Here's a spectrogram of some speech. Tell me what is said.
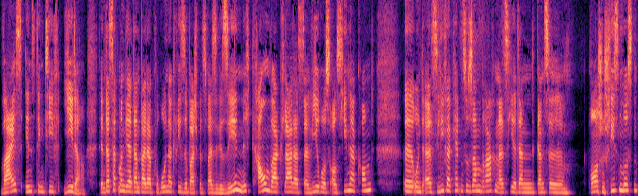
weiß instinktiv jeder. Denn das hat man ja dann bei der Corona-Krise beispielsweise gesehen, nicht? Kaum war klar, dass der Virus aus China kommt. Äh, und als die Lieferketten zusammenbrachen, als hier dann ganze Branchen schließen mussten,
